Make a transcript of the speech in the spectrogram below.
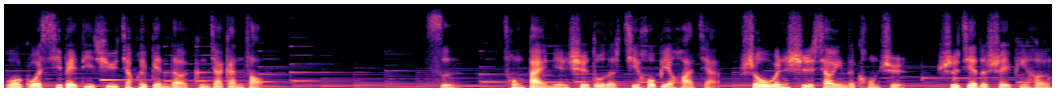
我国西北地区将会变得更加干燥。四、从百年尺度的气候变化讲，受温室效应的控制，世界的水平衡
